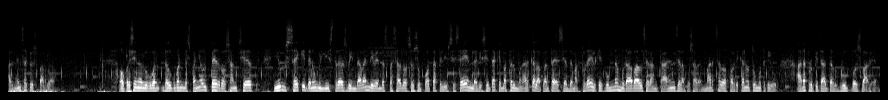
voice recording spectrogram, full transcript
almenys a qui us parla. El president del govern, del govern espanyol, Pedro Sánchez, i un sèquit de nou ministres brindaven divendres passat el seu suport a Felip VI en la visita que va fer el monarca a la planta de Seat de Martorell, que commemorava els 70 anys de la posada en marxa del fabricant automotriu, ara propietat del grup Volkswagen.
